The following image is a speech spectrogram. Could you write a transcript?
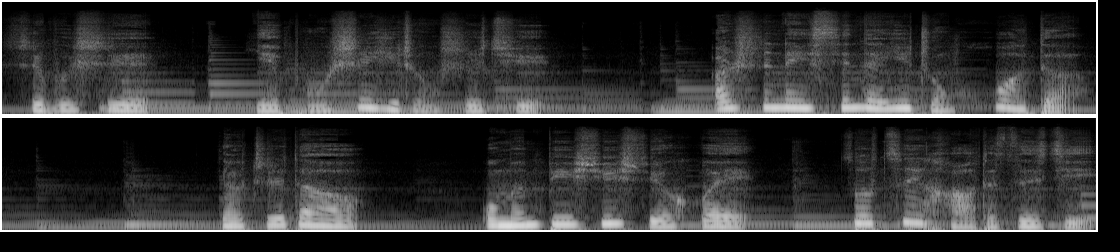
是不是也不是一种失去，而是内心的一种获得？要知道，我们必须学会。做最好的自己，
